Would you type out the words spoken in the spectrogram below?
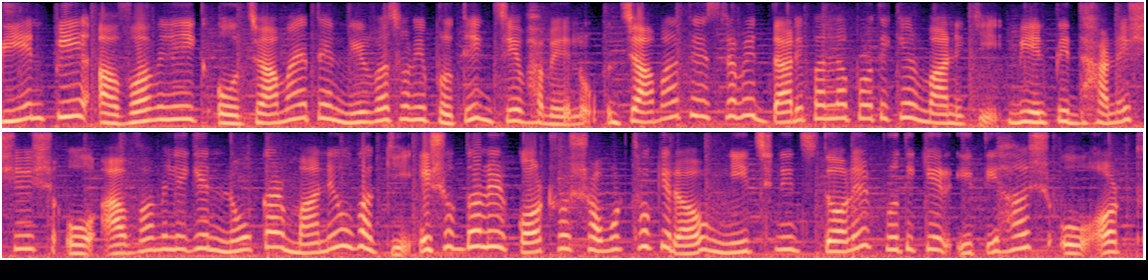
বিএনপি আওয়ামী লীগ ও জামায়াতের নির্বাচনী প্রতীক যেভাবে এলো, জামায়াতে ইসলামের দাড়িপাল্লা প্রতীকের মানে কি? বিএনপির ধানের শীষ ও আওয়ামী লীগের নৌকার মানেও বা কি? এসব দলের কঠোর সমর্থকেরাও নিজ নিজ দলের প্রতীকের ইতিহাস ও অর্থ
